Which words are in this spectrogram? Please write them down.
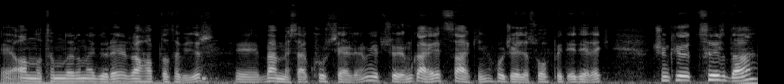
e, anlatımlarına göre rahatlatabilir. E, ben mesela kursiyerlerime hep söylüyorum gayet sakin hocayla sohbet ederek. Çünkü tırda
